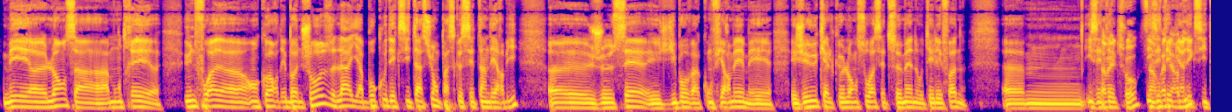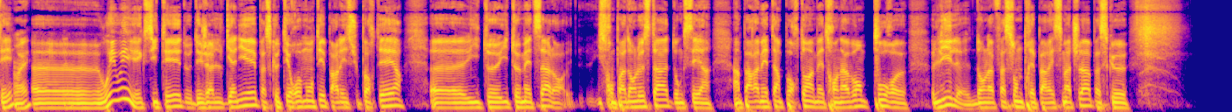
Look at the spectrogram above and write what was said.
mais euh, Lens a, a montré euh, une fois euh, encore des bonnes choses. Là, il y a beaucoup d'excitation parce que c'est un derby. Euh, je sais et Jibo va confirmer, mais et j'ai eu quelques Lensois cette semaine au téléphone. Euh, ils Ça étaient chaud. Ils étaient bien derby. excités. Ouais. Euh, oui, oui, excités de déjà le gagner parce que tu es remonté par les supporters. Euh, ils te, ils te mettent ça. Alors, ils seront pas dans le stade, donc c'est un, un paramètre important à mettre en avant pour euh, Lille dans la façon de préparer ce match-là, parce que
